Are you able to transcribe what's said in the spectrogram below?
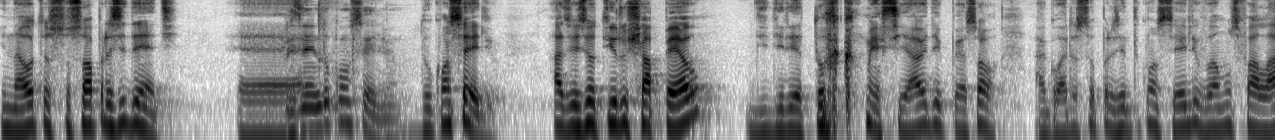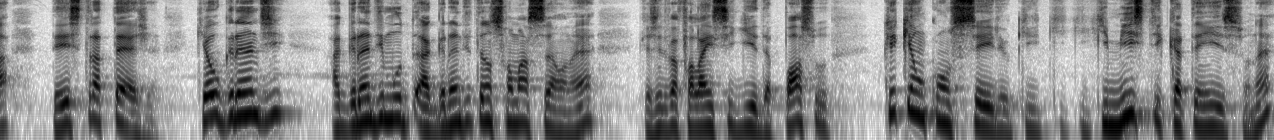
e na outra eu sou só presidente. É, presidente do conselho. Do conselho. Às vezes eu tiro o chapéu de diretor comercial e digo, pessoal, agora eu sou presidente do conselho, vamos falar de estratégia, que é o grande, a grande, a grande transformação, né? Que a gente vai falar em seguida. Posso, o que é um conselho? Que, que, que mística tem isso, né?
